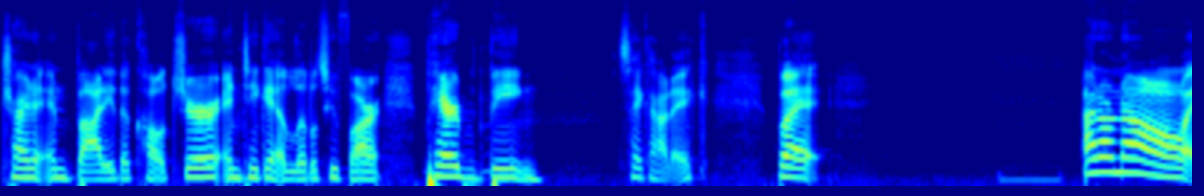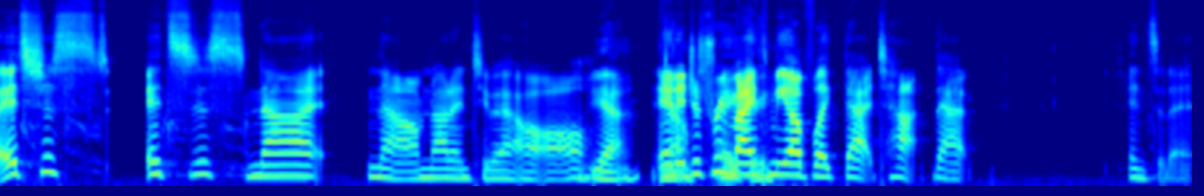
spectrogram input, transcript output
try to embody the culture and take it a little too far, paired with being psychotic. But I don't know. It's just it's just not no, I'm not into it at all. yeah, And no, it just reminds me of like that time that incident.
